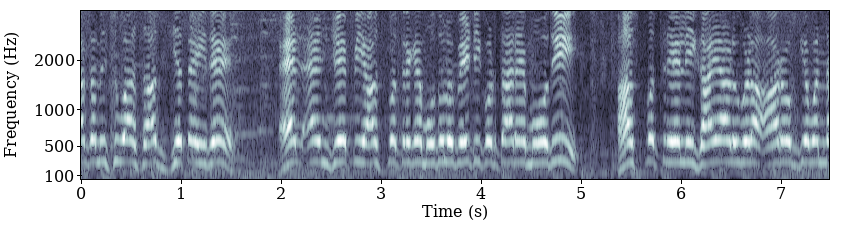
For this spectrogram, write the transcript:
ಆಗಮಿಸುವ ಸಾಧ್ಯತೆ ಇದೆ. ಎಲ್ ಎನ್ ಜೆ ಪಿ ಆಸ್ಪತ್ರೆಗೆ ಮೊದಲು ಭೇಟಿ ಕೊಡ್ತಾರೆ ಮೋದಿ. ಆಸ್ಪತ್ರೆಯಲ್ಲಿ ಗಾಯಾಳುಗಳ ಆರೋಗ್ಯವನ್ನ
